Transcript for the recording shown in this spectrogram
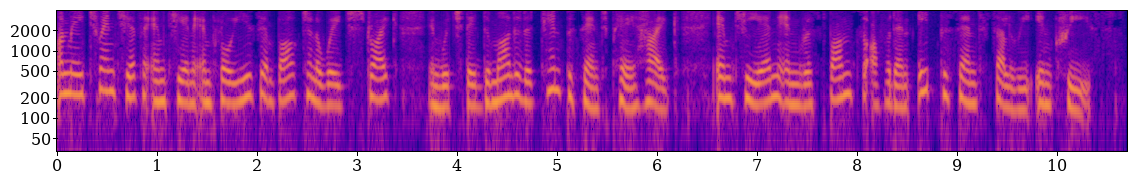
On May 20th, MTN employees embarked on a wage strike in which they demanded a 10% pay hike. MTN, in response, offered an 8% salary increase.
